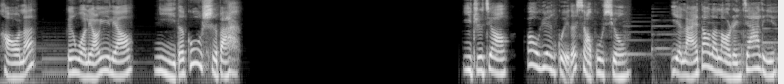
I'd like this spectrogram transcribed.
好了，跟我聊一聊你的故事吧。一只叫抱怨鬼的小布熊也来到了老人家里。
